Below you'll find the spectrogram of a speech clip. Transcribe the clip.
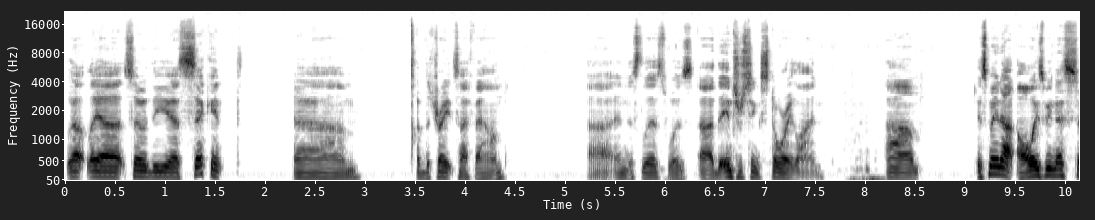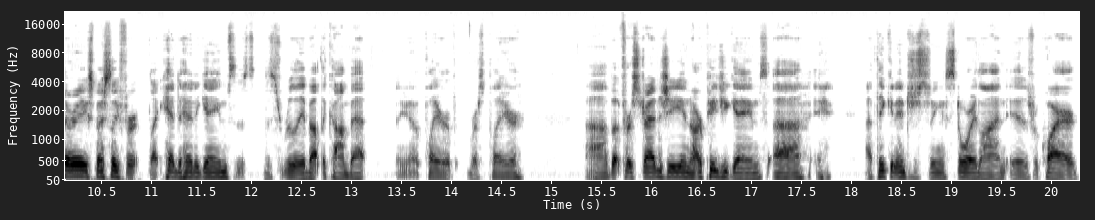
Well, uh, so the uh, second um, of the traits I found uh, in this list was uh, the interesting storyline. Um, this may not always be necessary, especially for like head-to-head games. It's, it's really about the combat, you know, player versus player. Uh, but for strategy and RPG games, uh, I think an interesting storyline is required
